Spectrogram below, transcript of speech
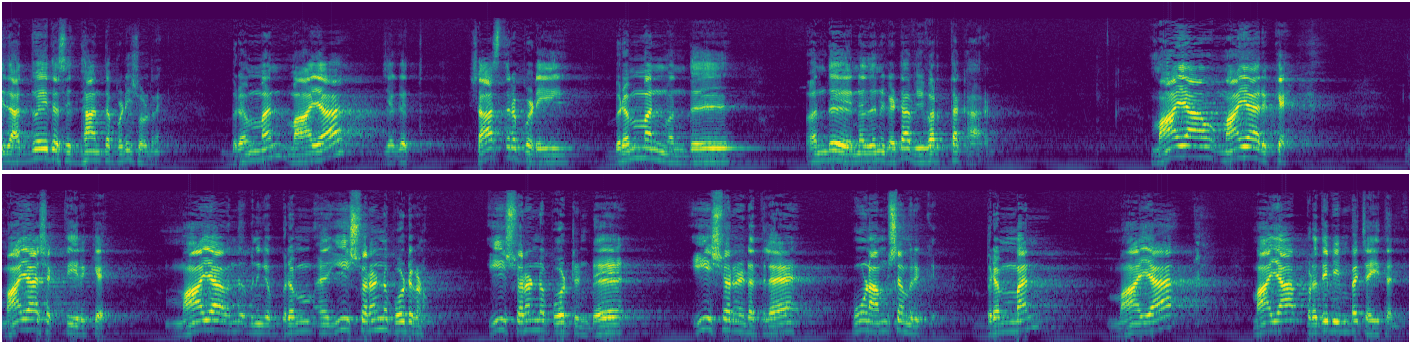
இது அத்வைத சித்தாந்தப்படி சொல்கிறேன் பிரம்மன் மாயா ஜெகத். சாஸ்திரப்படி பிரம்மன் வந்து வந்து என்னதுன்னு கேட்டால் விவர்த்த காரணம். மாயா மாயா இருக்கே. மாயா சக்தி இருக்கே. மாயா வந்து நீங்கள் பிரம் ஈஸ்வரன் போட்டுக்கணும். ஈஸ்வரன் போட்டுண்டு ஈஸ்வரனிடத்தில் மூணு அம்சம் இருக்குது பிரம்மன் மாயா மாயா பிரதிபிம்ப சைத்தன்யம்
